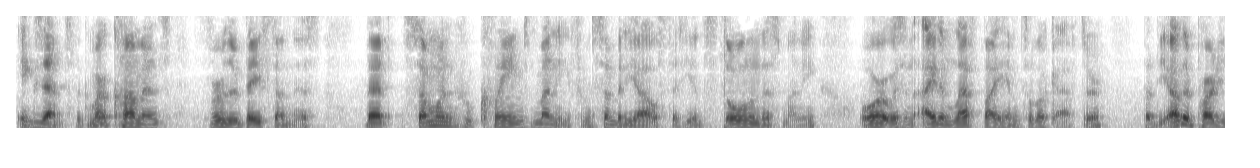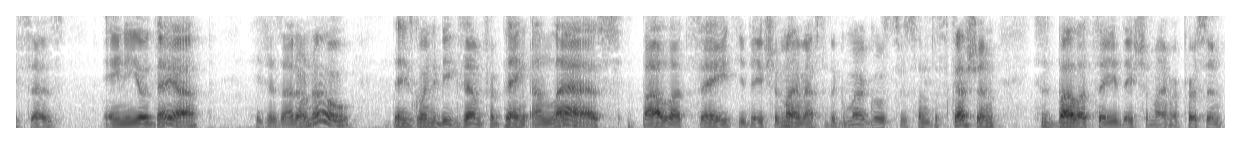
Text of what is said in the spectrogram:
exempt. The Gemara comments further based on this that someone who claims money from somebody else, that he had stolen this money, or it was an item left by him to look after, but the other party says, Eini Yodea, he says, I don't know, then he's going to be exempt from paying unless Balatzeit Yidei Shemaim. After the Gemara goes through some discussion, he says Balatzeit Yidei Shemaim. A person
